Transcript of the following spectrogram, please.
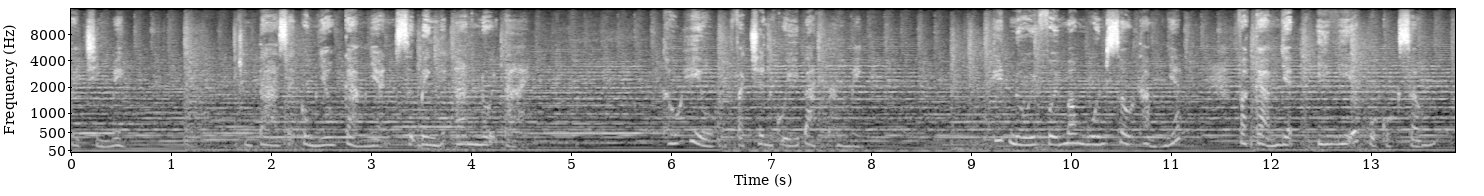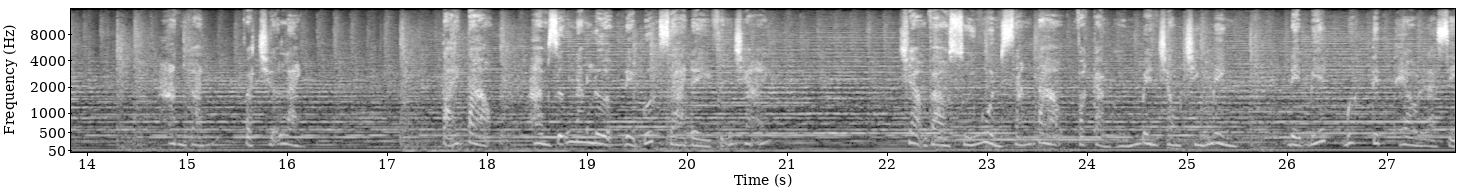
với chính mình. Chúng ta sẽ cùng nhau cảm nhận sự bình an nội tại, thấu hiểu và trân quý bản thân mình. Kết nối với mong muốn sâu thẳm nhất và cảm nhận ý nghĩa của cuộc sống hàn gắn và chữa lành. Tái tạo, hàm dưỡng năng lượng để bước ra đầy vững chãi. Chạm vào suối nguồn sáng tạo và cảm hứng bên trong chính mình để biết bước tiếp theo là gì.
